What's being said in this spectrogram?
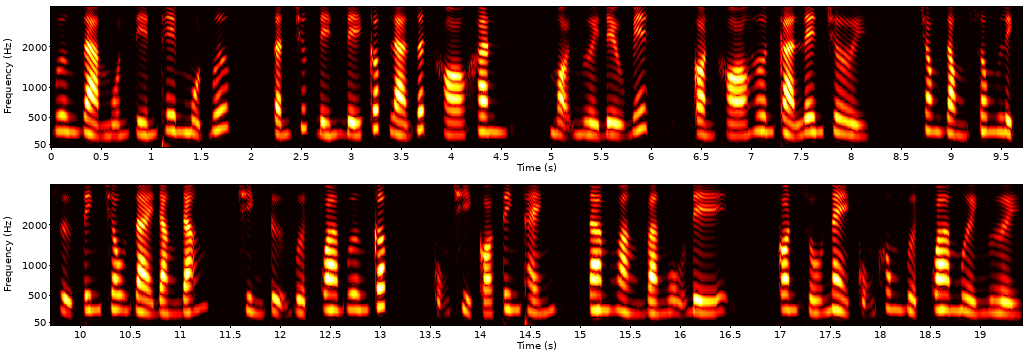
vương giả muốn tiến thêm một bước, tấn chức đến đế cấp là rất khó khăn. Mọi người đều biết, còn khó hơn cả lên trời. Trong dòng sông lịch sử tinh châu dài đằng đẵng, trình tự vượt qua vương cấp, cũng chỉ có tinh thánh, tam hoàng và ngũ đế. Con số này cũng không vượt qua 10 người.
